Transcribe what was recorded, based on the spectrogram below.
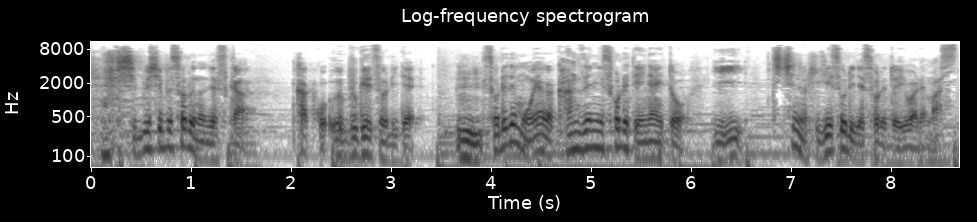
しぶしぶ剃るのですがかっこ産毛剃りで。うん。それでも親が完全に剃れていないと言い父のヒゲ剃りで剃れと言われます。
